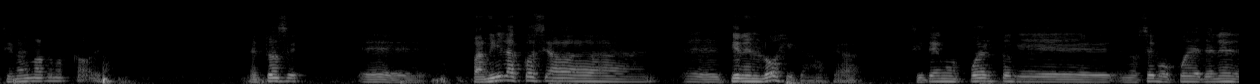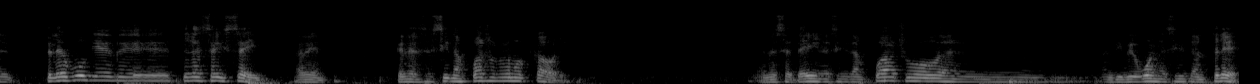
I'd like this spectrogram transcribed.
Si no hay más remolcadores. Entonces, eh, para mí las cosas eh, tienen lógica. O sea, si tengo un puerto que, no sé, pues puede tener tres buques de 366 adentro, que necesitan cuatro remolcadores. En STI necesitan cuatro, en, en DP World necesitan tres.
